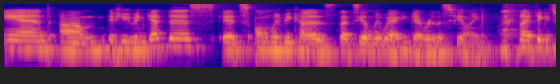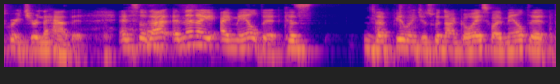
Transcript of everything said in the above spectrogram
And um, if you even get this, it's only because that's the only way I can get rid of this feeling. But I think it's great you're in the habit. And so that, and then I, I mailed it because the feeling just would not go away. So I mailed it.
